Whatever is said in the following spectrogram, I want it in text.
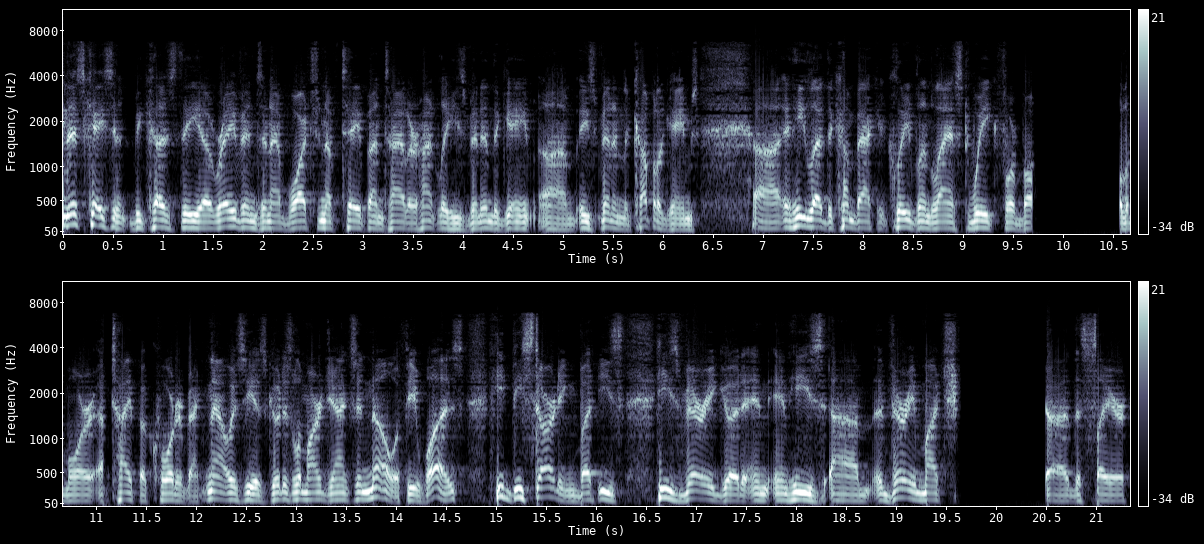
In this case, because the uh, Ravens, and I've watched enough tape on Tyler Huntley, he's been in the game, um, he's been in a couple of games, uh, and he led the comeback at Cleveland last week for Baltimore. Baltimore type of quarterback. Now, is he as good as Lamar Jackson? No. If he was, he'd be starting. But he's he's very good, and and he's um, very much uh, the slayer.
